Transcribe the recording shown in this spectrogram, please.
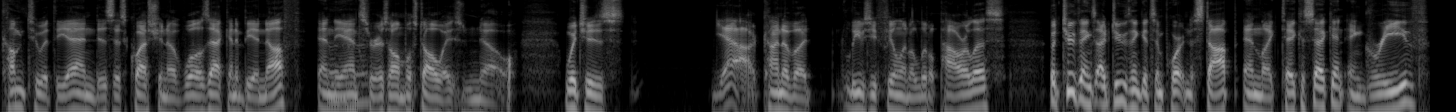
come to at the end is this question of, well, is that going to be enough? And the mm-hmm. answer is almost always no, which is, yeah, kind of a leaves you feeling a little powerless. But two things, I do think it's important to stop and like take a second and grieve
